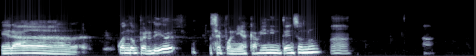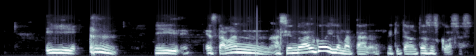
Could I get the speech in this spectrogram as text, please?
era cuando perdía, se ponía acá bien intenso, ¿no? Ajá. Y, y estaban haciendo algo y lo mataron, le quitaron todas sus cosas.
